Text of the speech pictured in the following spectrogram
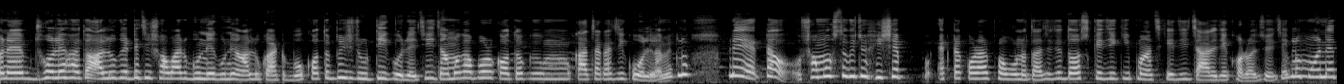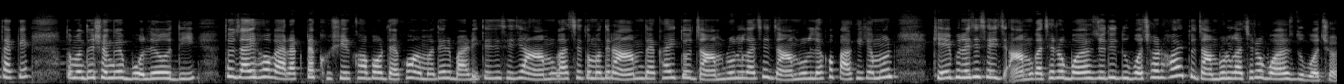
মানে ঝোলে হয়তো আলু কেটেছি, সবার গুনে গুনে আলু কাটবো, কত পিস রুটি করেছি জামা কাপড় কত কাছাকাছি করলাম, এগুলো মানে একটা সমস্ত কিছু হিসেব একটা করার প্রবণতা আছে যে, দশ কেজি কি পাঁচ কেজি চাল যে খরচ হয়েছে, এগুলো মনে থাকে, তোমাদের সঙ্গে বলেও দিই। তো যাই হোক, আর একটা খুশির খবর দেখো আমাদের বাড়িতে যে সেই যে আম গাছে তোমাদের আম দেখাই তো জামরুল গাছে জামরুল দেখো পাখি কেমন খেয়ে ফেলেছে। সেই আম গাছেরও বয়স যদি দু বছর হয় তো জামরুল গাছেরও বয়স দু বছর।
